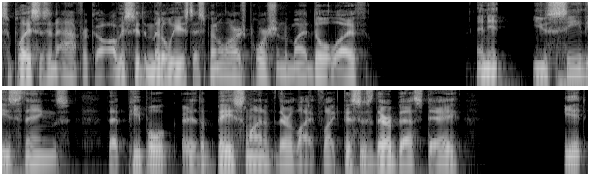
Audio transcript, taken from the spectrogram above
to places in Africa, obviously the Middle East. I spent a large portion of my adult life, and it, you see these things that people are the baseline of their life. Like this is their best day. It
